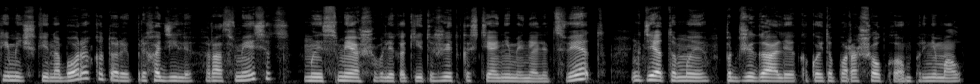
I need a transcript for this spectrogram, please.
химические наборы, которые приходили раз в месяц. Мы смешивали какие-то жидкости, они меняли цвет. Где-то мы поджигали какой-то порошок, он принимал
